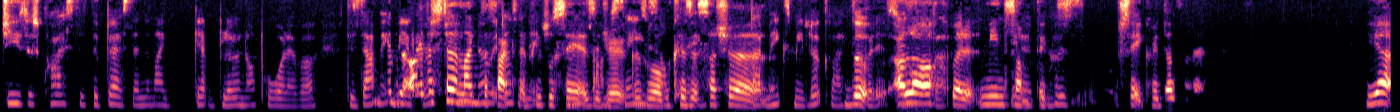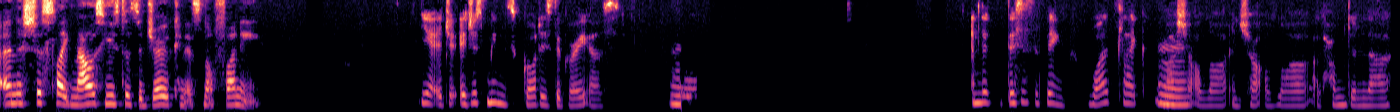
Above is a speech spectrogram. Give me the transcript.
Jesus Christ is the best," and then I get blown up or whatever, does that make me? a I just don't like No, the fact that people say it as a joke as well because it's such a that makes me look like it, the but it's Allah, not. but it means you know, something because- sacred, doesn't it? Yeah, and it's just like now it's used as a joke and it's not funny. Yeah, it, it just means God is the greatest. Mm. And th- this is the thing words like Mm. MashaAllah, Insha'Allah, Alhamdulillah,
